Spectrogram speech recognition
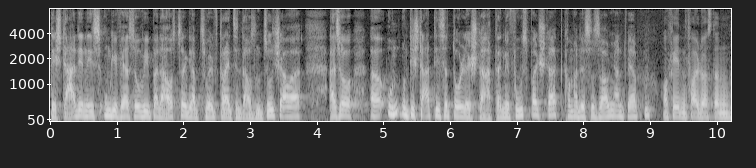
das Stadion ist ungefähr so wie bei der Austria, ich glaube 12.000, 13.000 Zuschauer. Also, äh, und, und die Stadt ist eine tolle Stadt, eine Fußballstadt, kann man das so sagen, Antwerpen? Auf jeden Fall, du hast dann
